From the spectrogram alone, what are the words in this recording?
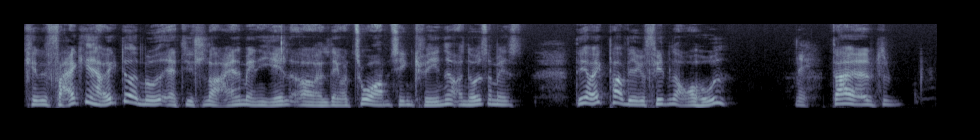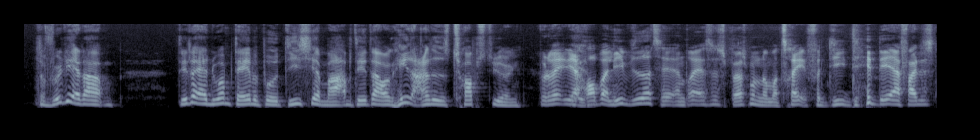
Kevin Feige har jo ikke noget imod, at de slår Iron Man ihjel og laver to om til en kvinde og noget som helst. Det har jo ikke påvirket filmen overhovedet. Nej. Der er, selvfølgelig er der... Det, der er nu om dagen med både DC og Marvel, det er der jo en helt anderledes topstyring. Jeg ja. hopper lige videre til Andreas' spørgsmål nummer tre, fordi det, det er faktisk,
